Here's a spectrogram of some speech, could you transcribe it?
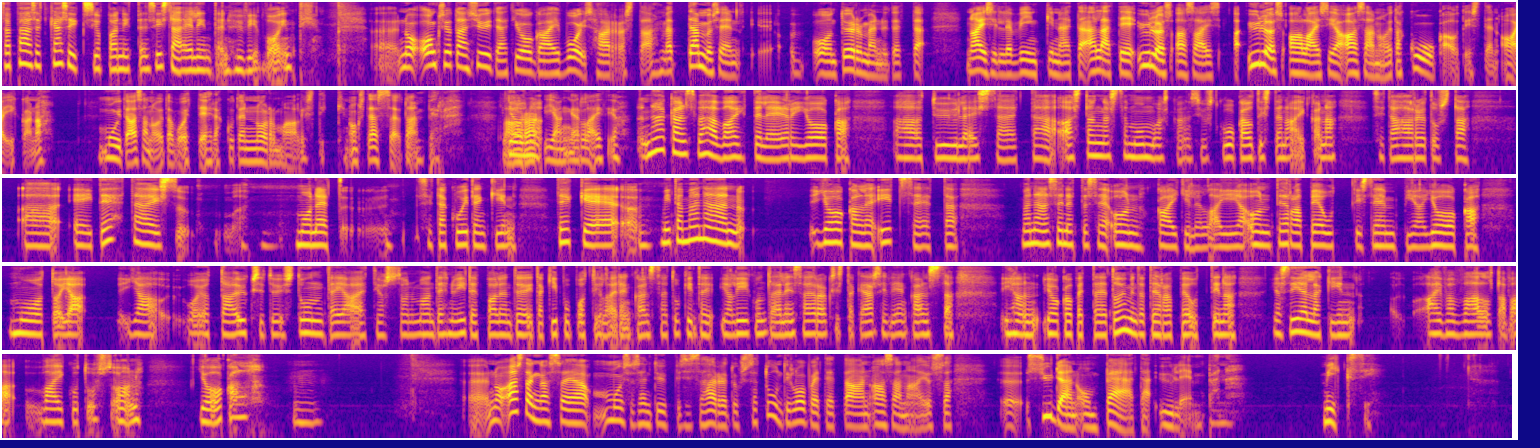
sä pääset käsiksi jopa niiden sisäelinten hyvinvointiin. No onko jotain syytä, että joogaa ei voisi harrastaa? Mä tämmöisen olen törmännyt, että naisille vinkkinä, että älä tee ylösasais, ylösalaisia asanoita kuukautisten aikana. Muita asanoita voit tehdä kuten normaalistikin. Onko tässä jotain perää? Laura Joo, Jangerlaitio. Nämä kanssa vähän vaihtelee eri jooga tyyleissä, että Astangassa muun muassa just kuukautisten aikana sitä harjoitusta ää, ei tehtäisi. Monet sitä kuitenkin tekee. Mitä mä näen jookalle itse, että mä näen sen, että se on kaikille lajia. On terapeuttisempia jooga-muotoja ja voi ottaa yksityistunteja, että jos on, mä oon tehnyt itse paljon töitä kipupotilaiden kanssa, tukinta- ja liikuntaelinsairauksista kärsivien kanssa ihan joka ja toimintaterapeuttina ja sielläkin aivan valtava vaikutus on jookalla. Hmm. No Astangassa ja muissa sen tyyppisissä harjoituksissa tunti lopetetaan asanaa, jossa sydän on päätä ylempänä. Miksi?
